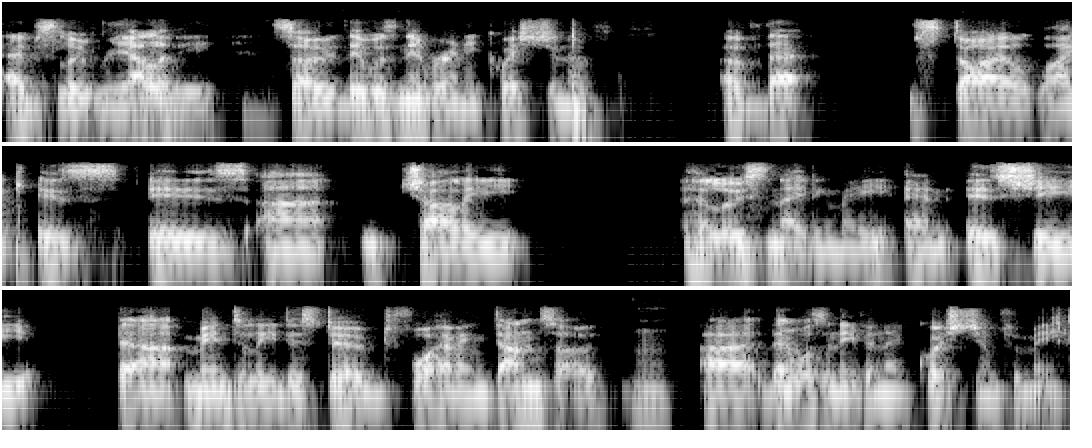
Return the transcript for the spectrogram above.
absolute reality. So there was never any question of of that style. Like, is is uh, Charlie hallucinating me, and is she uh, mentally disturbed for having done so? Mm. Uh, that Mm. wasn't even a question for me.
